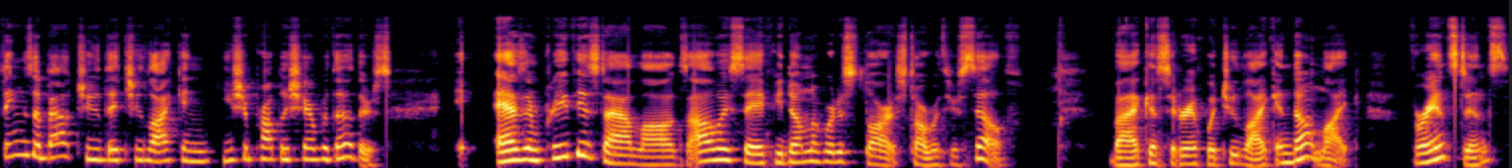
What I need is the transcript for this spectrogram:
things about you that you like and you should probably share with others. As in previous dialogues, I always say if you don't know where to start, start with yourself by considering what you like and don't like. For instance,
